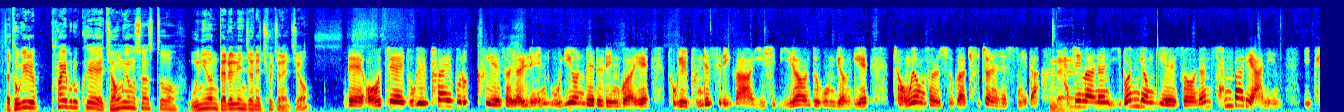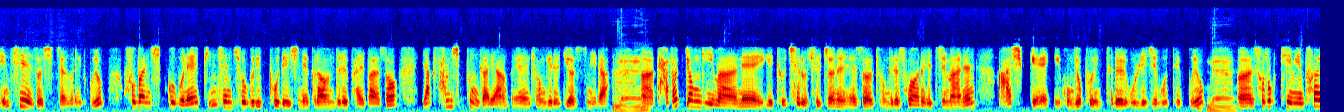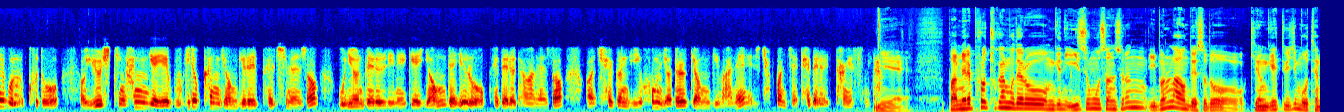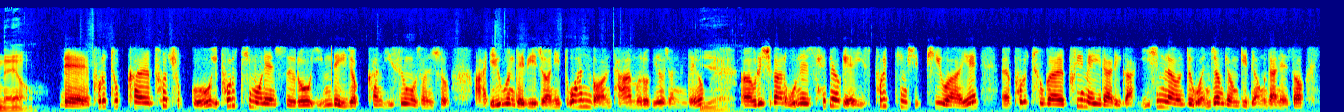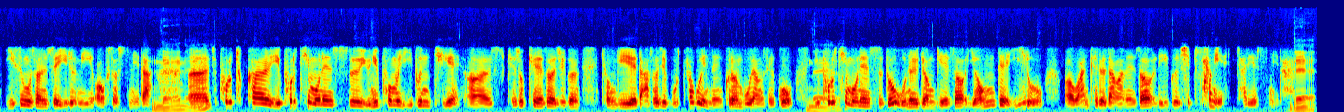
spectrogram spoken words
자, 독일 프라이브루크의 정우영 선수도 우니온 베를린전에 출전했죠. 네, 어제 독일 프라이부르크에서 열린 우니온 베를린과의 독일 분데스리가 22라운드 홈 경기에 정우영 선수가 출전을 했습니다. 네. 하지만은 이번 경기에서는 선발이 아닌 이 벤치에서 시작을 했고요. 후반 19분에 빈첸초 그리포 대신에 그라운드를 밟아서 약 30분 가량 예, 경기를 뛰었습니다. 네. 아, 다섯 경기 만에 이게 교체로 출전을 해서 경기를 소화를 했지만은 아쉽게 이 공격 포인트를 올리지 못했고요. 네. 어, 소속팀인 프라이부르크도 어, 유효 슈팅 한 개의 무기력한 경기를 펼치면서 우니온 베를린에게 0대 1로 패배를 당하면서 어, 최근 이 홈 8경기 만에 첫 번째 패배를 당했습니다. 예. 반면에 포르투갈 무대로 옮긴 이승우 선수는 이번 라운드에서도 경기에 뛰지 못했네요. 네, 포르투갈 프로축구 이 포르티모넨스로 임대 이적한 이승우 선수 아 1군 데뷔전이 또 한 번 다음으로 미뤄졌는데요. 예. 어, 우리 시간 오늘 새벽에 이 스포르팅 CP와의 포르투갈 프리메이라 리가 20라운드 원정 경기 명단에서 이승우 선수의 이름이 없었습니다. 아, 포르투갈 이 포르티모넨스 유니폼을 입은 뒤에 아, 계속해서 지금 경기에 나서지 못하고 있는 그런 모양새고 네. 포르티모넨스도 오늘 경기에서 0대 2로 어, 완패를 당하 면서 하면서 리그 13위에 자리했습니다. 네.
